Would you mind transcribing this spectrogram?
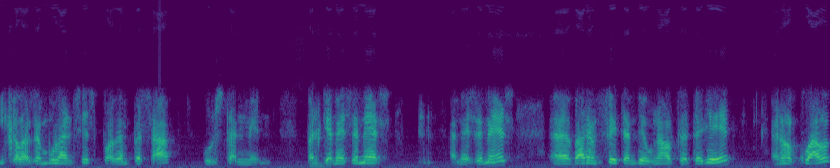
i que les ambulàncies poden passar constantment. Perquè, a més a més, a més a més, eh, varen fer també un altre taller en el qual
